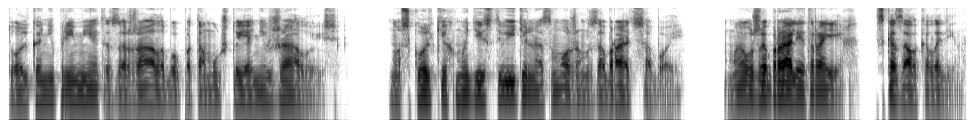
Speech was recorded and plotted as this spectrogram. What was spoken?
только не прими это за жалобу, потому что я не жалуюсь. Но скольких мы действительно сможем забрать с собой? Мы уже брали троих, сказал Каладин,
